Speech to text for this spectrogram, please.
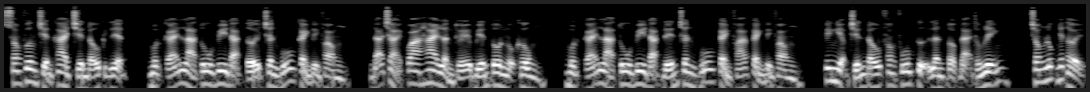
song phương triển khai chiến đấu kịch liệt, một cái là tu vi đạt tới chân vũ cảnh định phong, đã trải qua hai lần thuế biến tôn ngộ không, một cái là tu vi đạt đến chân vũ cảnh phá cảnh định phong, kinh nghiệm chiến đấu phong phú cự lân tộc đại thống lĩnh, trong lúc nhất thời,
